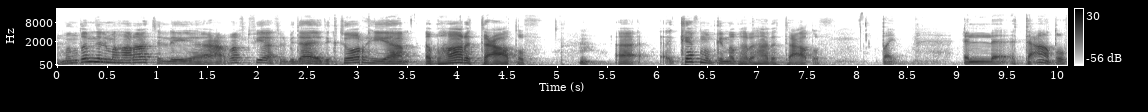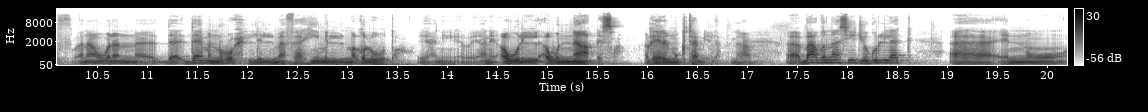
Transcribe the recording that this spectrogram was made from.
من ضمن المهارات اللي عرفت فيها في البداية دكتور هي إظهار التعاطف. آه، كيف ممكن نظهر هذا التعاطف؟ طيب التعاطف أنا اولا دائما نروح للمفاهيم المغلوطة يعني يعني أو أو الناقصة غير المكتملة. نعم. آه، بعض الناس يجي يقول لك آه إنه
